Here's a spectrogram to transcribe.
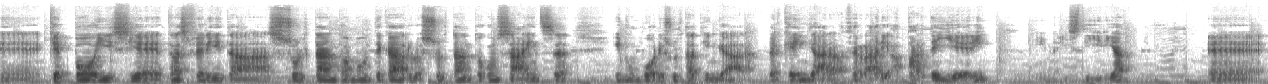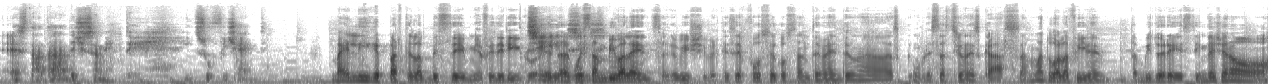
Eh, che poi si è trasferita soltanto a Monte Carlo e soltanto con Sainz in un buon risultato in gara, perché in gara la Ferrari, a parte ieri in, in Stiria, eh, è stata decisamente insufficiente. Ma è lì che parte la bestemmia, Federico, sì, è da sì, questa sì. ambivalenza, capisci? Perché se fosse costantemente una, una prestazione scarsa, ma tu alla fine ti abitueresti, invece no,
